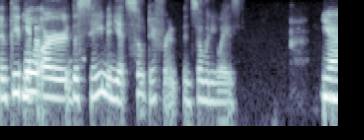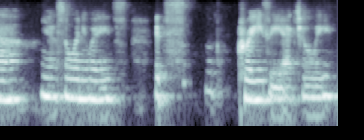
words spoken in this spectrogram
And people Yeah. are the same and yet so different in so many ways. Yeah, yeah, so many ways. It's crazy actually.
